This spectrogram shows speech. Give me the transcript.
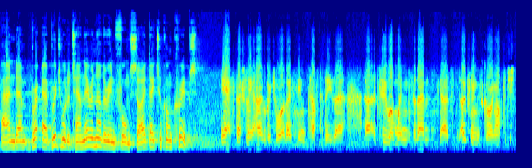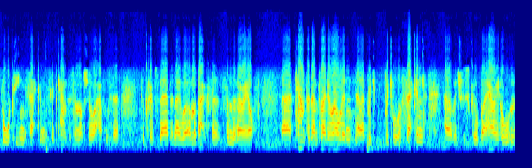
And um, Br- Bridgwater Town, they're another informed side. They took on Cribbs. Yeah, especially at home, Bridgwater. They seem tough to beat there. Uh, a 2 1 win for them. Uh, opening the scoring after just 14 seconds, Sid Campus. I'm not sure what happened to, to Cribbs there, but they were on the back foot from the very off. Uh, Camper then played a role in uh, Bridge, Bridgwater's second, uh, which was scored by Harry Horton.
